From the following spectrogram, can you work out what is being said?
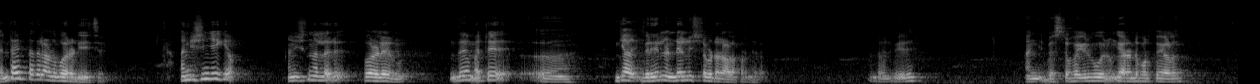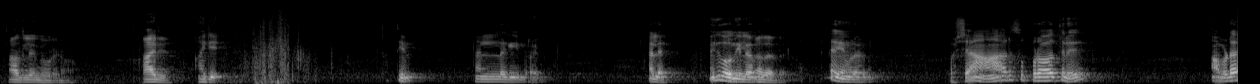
എന്റെ അഭിപ്രായത്തിൽ അവൾ പോരാടി ജയിച്ചത് അനീഷൻ ജയിക്കാം. അനീഷൻ നല്ലൊരു പോരാളിയായിരുന്നു. ഇത് മറ്റേ എനിക്ക് ഇവരിൽ രണ്ടേലും ഇഷ്ടപ്പെട്ട ഒരാളെ പറഞ്ഞത്. എന്താ പേര്? അഞ്ച് ബെസ്റ്റ് ഫൈവിൽ പോലും കയറേണ്ട പുറത്ത് അയാൾ അതിലെന്ന് പറയണോ? ആര്യൻ ആര്യൻ സത്യം നല്ല ഗെയിമറായിരുന്നു അല്ലേ? എനിക്ക് തോന്നിയില്ല? നല്ല ഗെയിമറായിരുന്നു പക്ഷേ ആ ഒരു സുപ്രഭാതത്തിൽ അവിടെ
